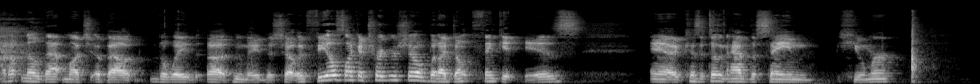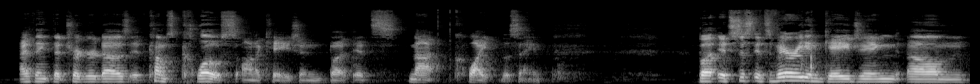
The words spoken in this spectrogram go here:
I don't know that much about the way uh, who made the show. It feels like a Trigger show, but I don't think it is, because it doesn't have the same humor. I think that Trigger does. It comes close on occasion, but it's not quite the same. But it's just it's very engaging. Um,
